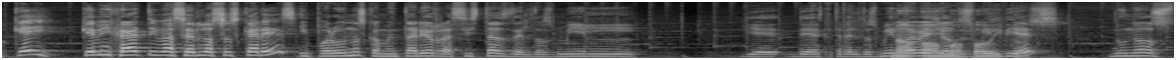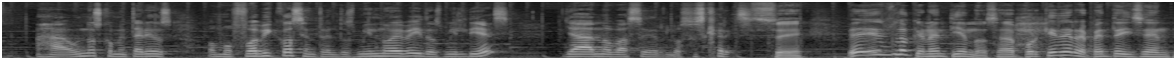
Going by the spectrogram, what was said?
Ok, Kevin Hart iba a hacer los Oscars y por unos comentarios racistas del 2000... die- De, entre el 2009 y el homofóbicos. 2010. Unos, ajá, unos comentarios homofóbicos entre el 2009 y 2010. Ya no va a ser los Oscars. Sí. Es lo que no entiendo. O sea, ¿por qué de repente dicen,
